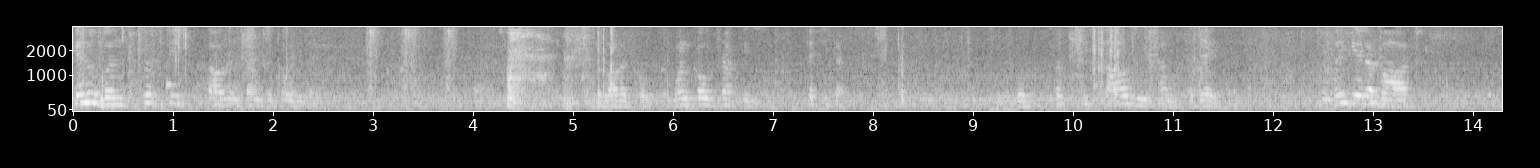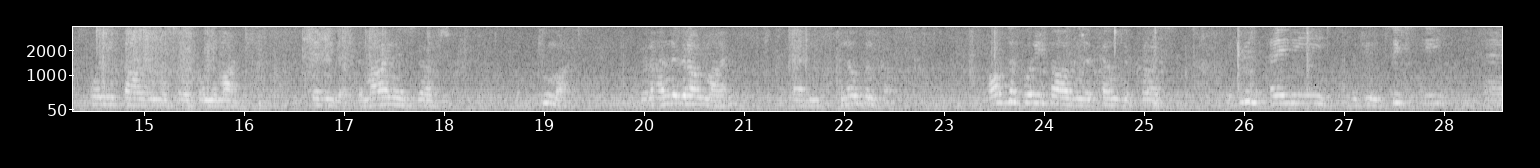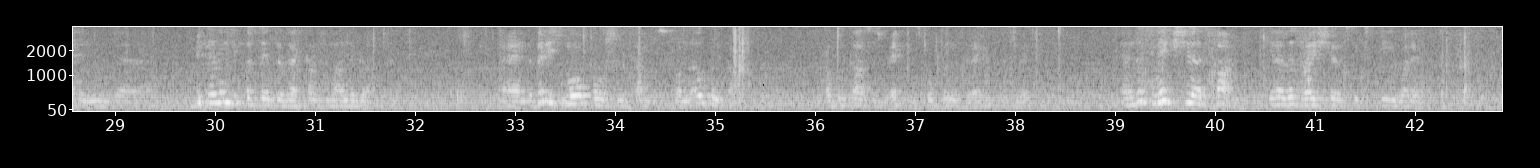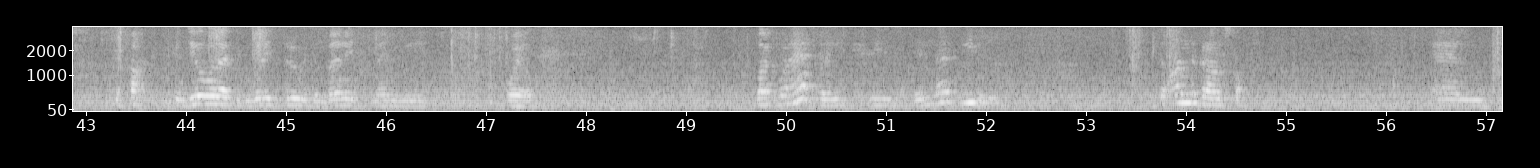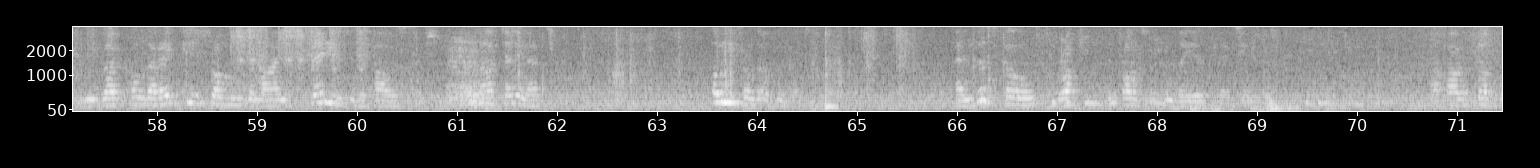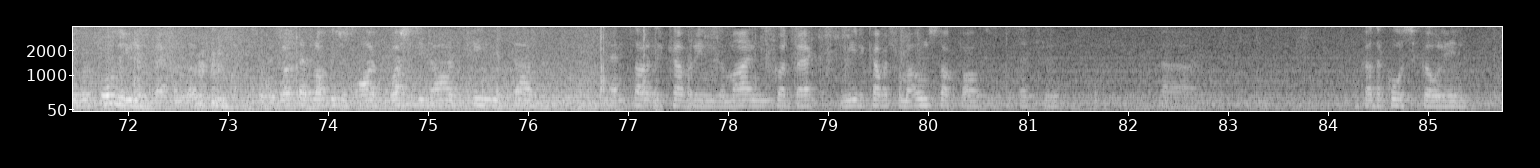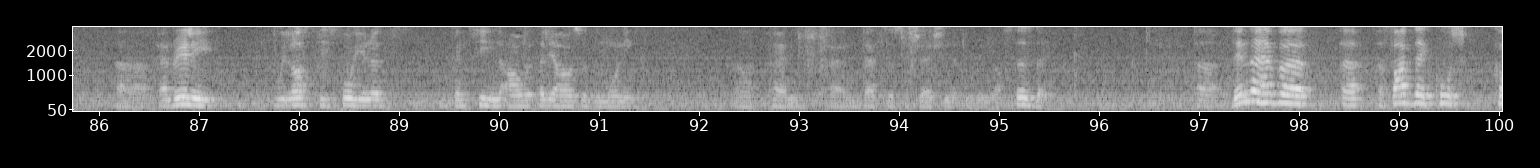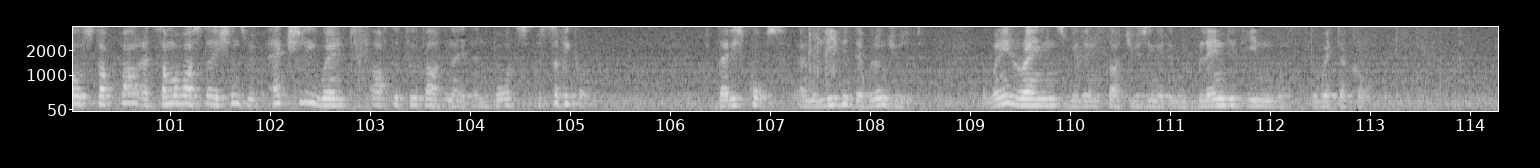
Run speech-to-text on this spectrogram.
Kendal burns 50,000 tons of coal a day. It's a lot of coal. One coal truck is 50 tons. So burn 50,000 tons a day. So they get about 40,000 or so from the mine every day. The mine has got two mines. We've got an underground mine and an open cast. Of the 40,000 that comes across, between 80, between 60 and uh, 70% of that comes from underground. And a very small portion comes from the open cast. Open cast is wet, it's open, wet, it's wet. And this mixture is fine. You know, this ratio of 60, whatever. It's fine. We can deal with it, we can get it through, we can burn it, maybe we need oil. But what happened is in that evening, the underground stopped. And we got called directly from the mine straight into the power station. They're now telling us only from the open cast. And this coal blocked the transfer conveyors actually. At 5 o'clock, they got all the units back on load. So they got that blockages out, washed it out, cleaned it out, and started recovering. The mine got back. We recovered from our own stockpiles and put that through. Uh, got the coarse coal in. Uh, and really, we lost these four units. You can see in the hour, early hours of the morning. Uh, and, and that's a situation that we lost Thursday. Uh, then they have a, a, a five-day coarse coal stockpile at some of our stations. We've actually went after 2008 and bought specific coal that is coarse, and we leave it there. We don't use it. But when it rains, we then start using it, and we blend it in with the wetter coal.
